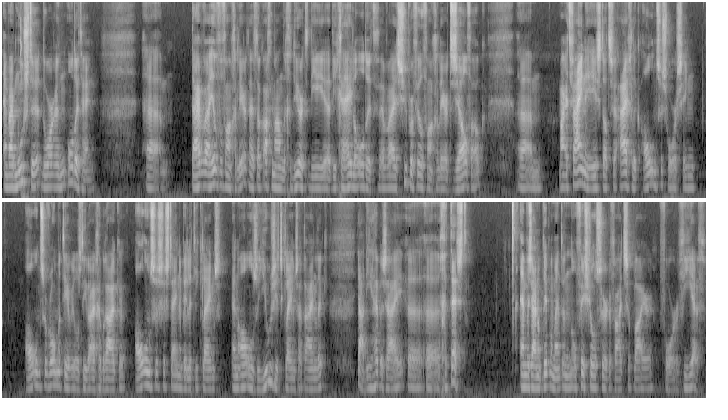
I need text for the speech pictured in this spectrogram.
En wij moesten door een audit heen. Ehm, daar hebben wij heel veel van geleerd. Het heeft ook acht maanden geduurd, die, die gehele audit. Daar hebben wij super veel van geleerd, zelf ook. Um, maar het fijne is dat ze eigenlijk al onze sourcing, al onze raw materials die wij gebruiken, al onze sustainability claims en al onze usage claims uiteindelijk, ja, die hebben zij uh, uh, getest. En we zijn op dit moment een official certified supplier voor VF.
